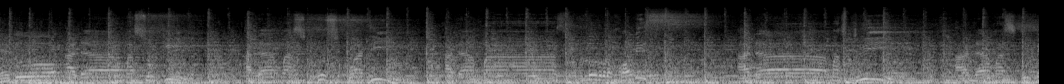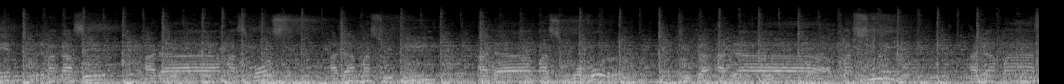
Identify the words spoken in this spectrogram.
yaitu ada Mas Suki, ada Mas Kuswadi, ada Mas Nur Holis, ada Mas Dwi, ada Mas Imin, terima kasih, ada Mas Mus, ada Mas Widi, ada Mas Gofur, juga ada Mas Suli, ada Mas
